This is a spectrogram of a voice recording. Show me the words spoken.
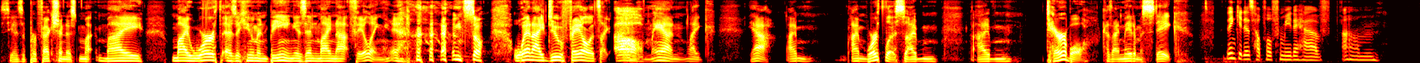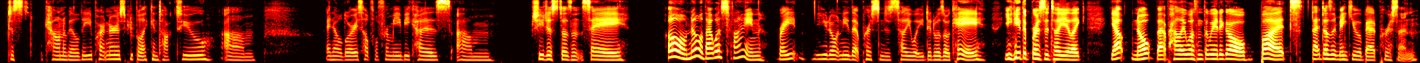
See, as a perfectionist, my my, my worth as a human being is in my not failing, and, and so when I do fail, it's like, oh man, like, yeah, I'm I'm worthless. I'm I'm terrible because I made a mistake. I think it is helpful for me to have um, just accountability partners, people I can talk to. Um, I know Lori's helpful for me because um, she just doesn't say, oh, no, that was fine, right? You don't need that person to tell you what you did was okay. You need the person to tell you, like, yep, nope, that probably wasn't the way to go, but that doesn't make you a bad person,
